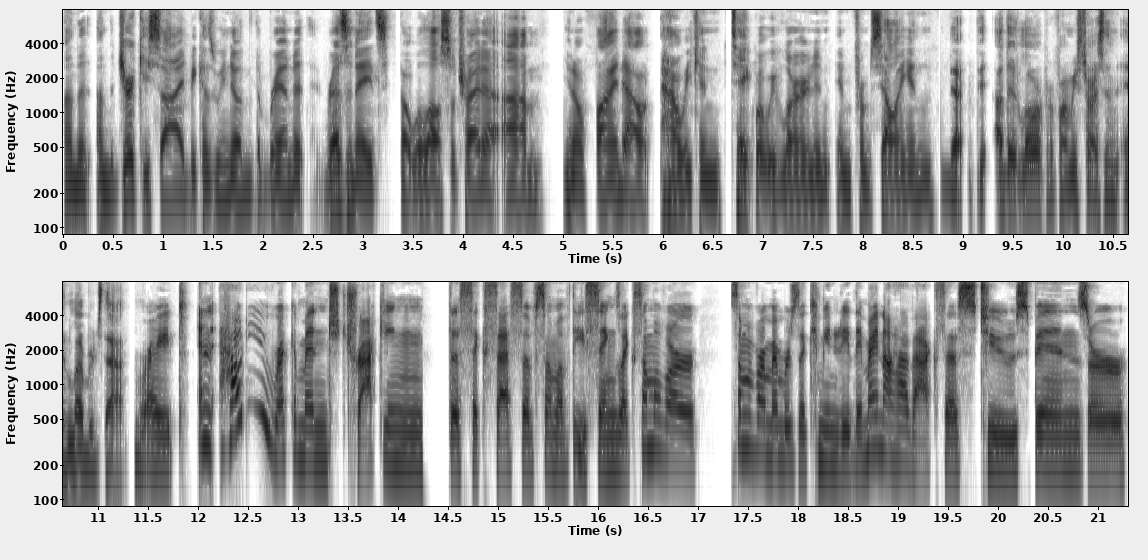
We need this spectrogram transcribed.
on the on the jerky side because we know that the brand resonates. But we'll also try to um, you know find out how we can take what we've learned in from selling in the, the other lower performing stores and, and leverage that Right. And how do you recommend tracking the success of some of these things? Like some of our some of our members of the community, they might not have access to SPINS or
